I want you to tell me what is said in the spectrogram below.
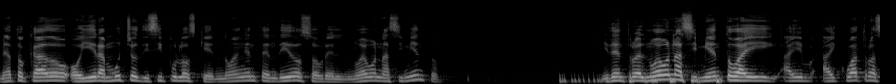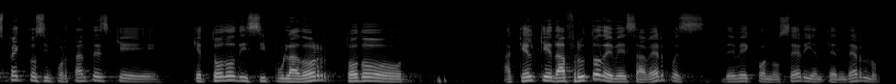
me ha tocado oír a muchos discípulos que no han entendido sobre el nuevo nacimiento. Y dentro del nuevo nacimiento hay, cuatro aspectos importantes que, todo discipulador, todo aquel que da fruto debe saber, pues debe conocer y entenderlo.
